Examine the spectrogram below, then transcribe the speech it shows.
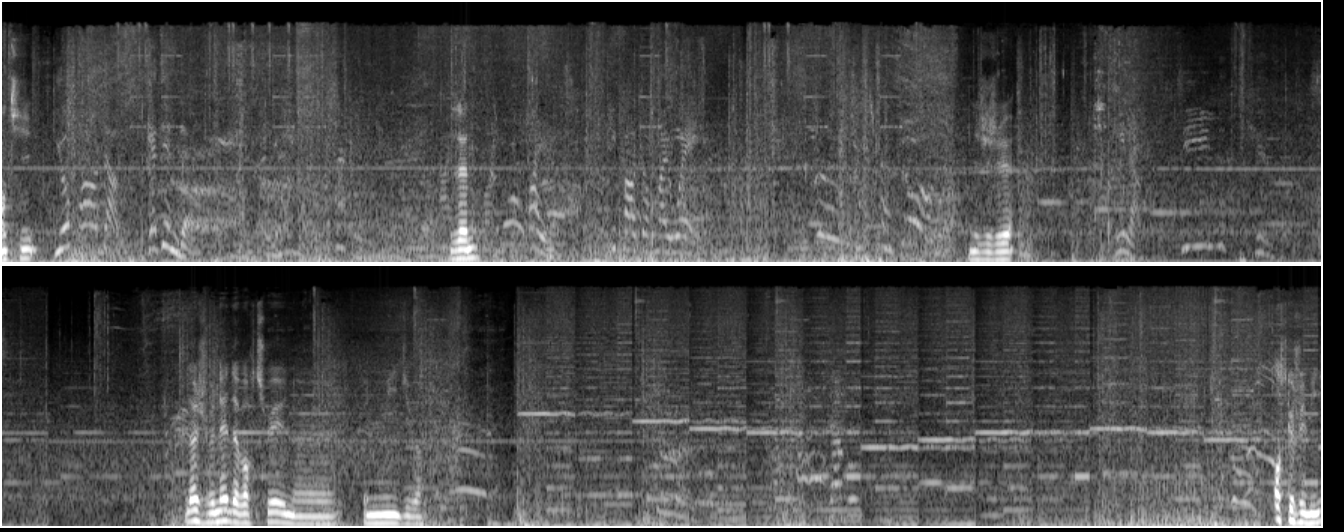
Anti. Zen. GG. Là, je venais d'avoir tué une, euh, une nuit diva. Oh, ce que j'ai mis.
